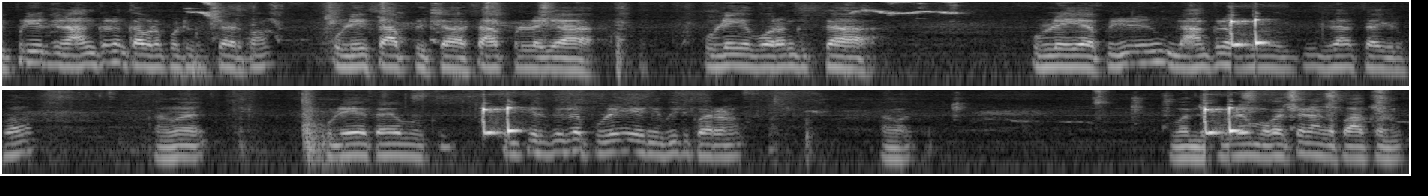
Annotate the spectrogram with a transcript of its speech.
எப்படி இருக்கு? நாங்களும் கவலைப்பட்டுக்கிட்டு தான் இருக்கோம். பிள்ளைய சாப்பிட்டுச்சா? சாப்பிட்லையா? பிள்ளைய உறங்குச்சா? பிள்ளைய அப்படின்னு நாங்களும் இதாக தான் இருக்கோம். அவன் பிள்ளைய க சீக்கிரத்தில் பிள்ளைய எங்கள் வீட்டுக்கு வரணும். அவன் அந்த பிள்ளை முகத்தை நாங்கள் பார்க்கணும்.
